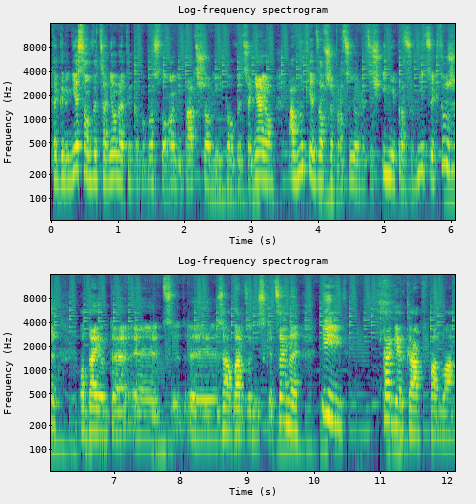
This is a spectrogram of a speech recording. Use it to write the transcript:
te gry nie są wycenione, tylko po prostu oni patrzą i to wyceniają, a w weekend zawsze pracują jacyś inni pracownicy, którzy oddają te za bardzo niskie ceny i ta gierka wpadła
